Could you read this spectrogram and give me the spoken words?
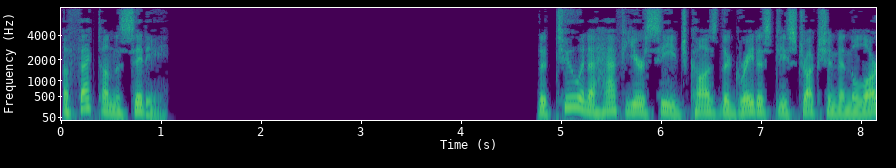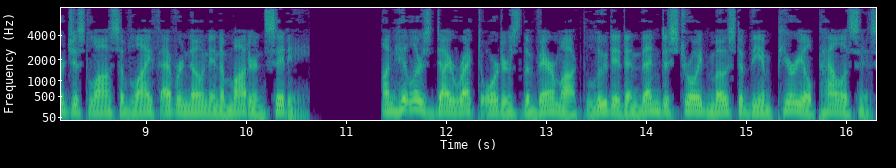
Effect on the city The two-and-a-half-year siege caused the greatest destruction and the largest loss of life ever known in a modern city. On Hitler's direct orders the Wehrmacht looted and then destroyed most of the imperial palaces,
